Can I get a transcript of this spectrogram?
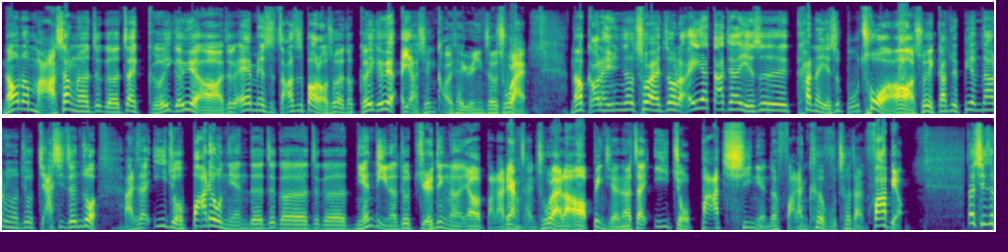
然后呢，马上呢，这个再隔一个月啊，这个 M S 杂志报道出来，都隔一个月，哎呀，先搞一台原型车出来。然后搞一台原型车出来之后呢，哎呀，大家也是看的也是不错啊，所以干脆 BMW 呢就假戏真做啊，在一九八六年的这个这个年底呢，就决定了要把它量产出来了啊，并且呢，在一九八七年的法兰克福车展发表。那其实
